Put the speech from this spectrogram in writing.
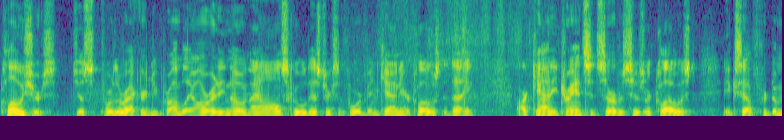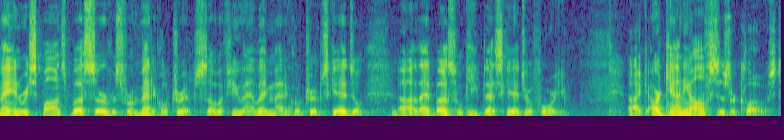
Closures. Just for the record, you probably already know now all school districts in Fort Bend County are closed today. Our county transit services are closed except for demand response bus service for medical trips. So if you have a medical trip scheduled, uh, that bus will keep that schedule for you. Our county offices are closed.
